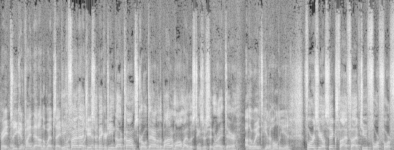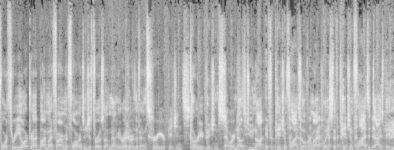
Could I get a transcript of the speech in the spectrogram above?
great. So you can find that on the website. you can find that at jasonbakerteam.com. Scroll down to the bottom. All my listings are sitting right there. Other ways to get a hold of you. 406 552 4443, or drive by my farm in Florence and just throw something at me right over the fence. Courier pigeons. Courier pigeons. That works. No, do not. If a pigeon flies over my place, if a pigeon flies, it dies, baby.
